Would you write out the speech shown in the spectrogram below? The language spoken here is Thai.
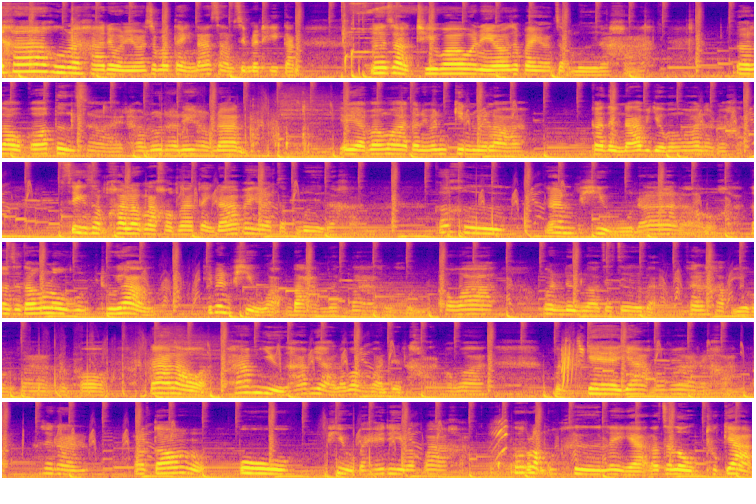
ดีค่ะครูนะคะเดี๋ยววันนี้เราจะมาแต่งหน้า 30 นาทีกันเนื่องจากที่ว่าวันนี้เราจะไปงานจับมือนะคะ แล้วเราก็ตื่นสายทำนู่นทำนี่ทำนั่นเยอะแยะมากมายตอนนี้มันกินเวลาการแต่งหน้าไปเยอะมากๆแล้วนะคะ สิ่งสำคัญหลักๆของการแต่งหน้าไปงานจับมือนะคะ ก็คืองานผิวหน้าเราค่ะ เราจะต้องลงทุกอย่างที่เป็นผิวอะบางมากๆทุกคนเพราะว่า วันหนึ่งเราจะเจอแบบแฟนคลับเยอะมากๆแล้วก็หน้าเราอะห้ามหยือห้ามหยาระหว่างวันเด็ดขาดเพราะว่ามันแก้ยากมากๆนะคะ เพราะฉะนั้นเราต้องปูผิวไปให้ดีมากๆค่ะ พวกรองพื้นอะไรอย่างเงี้ยเราจะลงทุกอย่าง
